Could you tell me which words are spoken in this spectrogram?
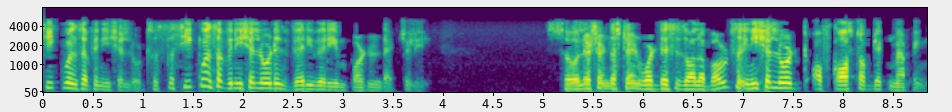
sequence of initial load. So the sequence of initial load is very, very important actually. So let's understand what this is all about. So initial load of cost object mapping.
